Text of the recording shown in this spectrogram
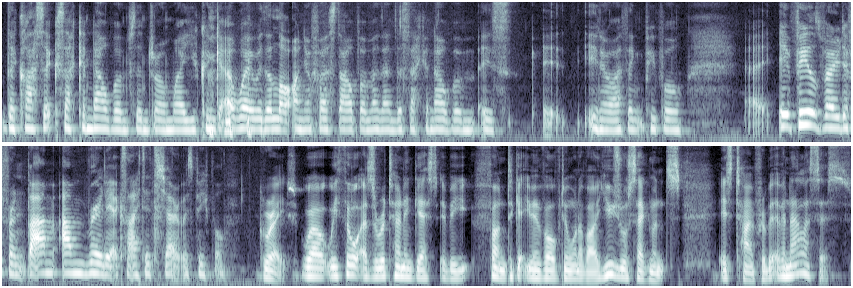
the classic second album syndrome where you can get away with a lot on your first album, and then the second album is, you know, I think people. uh, It feels very different, but I'm I'm really excited to share it with people. Great. Well, we thought as a returning guest, it'd be fun to get you involved in one of our usual segments. It's time for a bit of analysis.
